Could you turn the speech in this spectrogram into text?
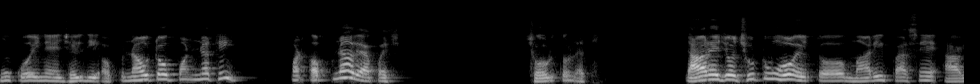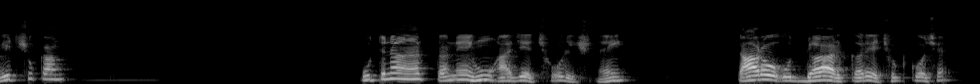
હું કોઈને જલ્દી અપનાવતો પણ નથી, પણ અપનાવ્યા પછી છોડતો નથી. તારે જો છૂટવું હોય તો મારી પાસે આવી જ શું કામ? પૂતના, તને હું આજે છોડીશ નહીં. તારો ઉદ્ધાર કરે છૂટકો છે.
